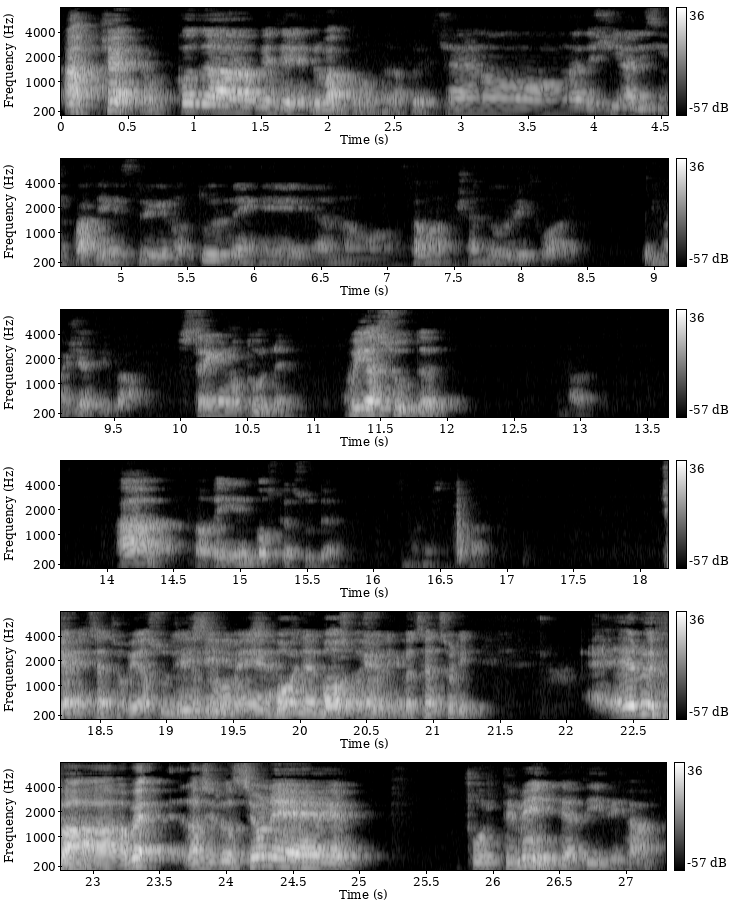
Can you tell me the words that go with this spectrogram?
Ah, certo, cosa avete trovato nella foresta? C'erano una decina di simpatiche streghe notturne che hanno- stavano facendo un rituale di magia tribale. Streghe notturne? Qui a sud? Ah, no, il bosco è a sud. eh. Cioè, nel senso qui a sud, Sì, sì, come nel bo- nel bosco, ok, sud, in quel senso lì. E lui fa, beh, la situazione è fortemente atipica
